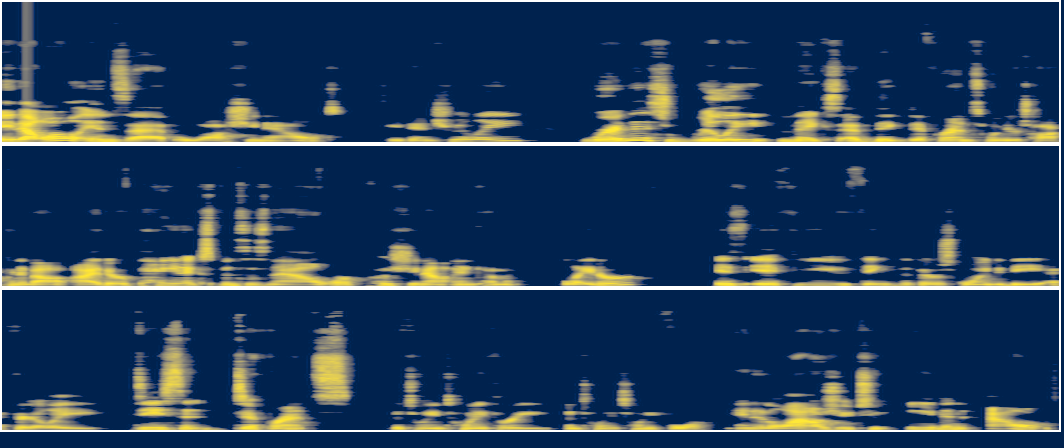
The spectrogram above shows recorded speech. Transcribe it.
It all ends up washing out eventually. Where this really makes a big difference when you're talking about either paying expenses now or pushing out income later is if you think that there's going to be a fairly decent difference between 23 and 2024. And it allows you to even out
